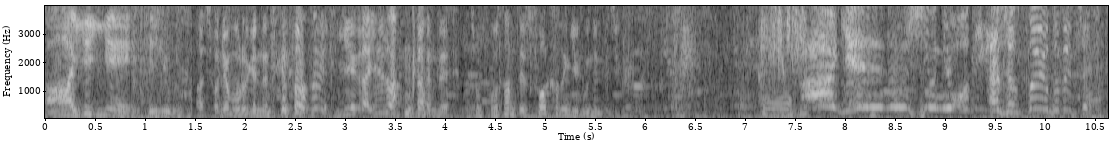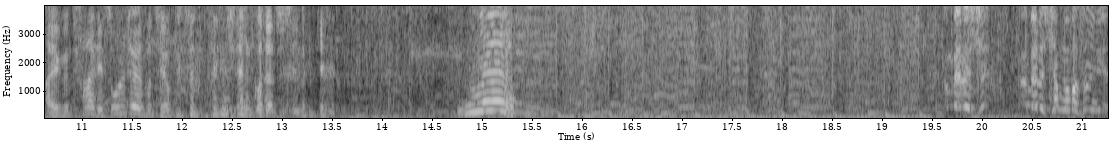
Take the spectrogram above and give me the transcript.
아 이게 이게 겐시우고 아, 전혀 모르겠는데요? 이해가 1도 안 가는데. 저 고3 때 수학하던 기분인데, 지금. 아, 개루시오님 어디 가셨어요, 도대체? 아, 이거 차라리 솔저에서 제 옆에서 생시장 꽂아주시는 게. 오! 메르시, 메르시 한 번만 설계.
